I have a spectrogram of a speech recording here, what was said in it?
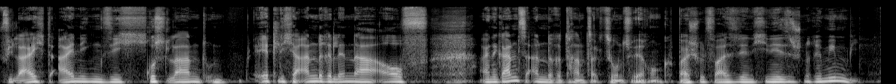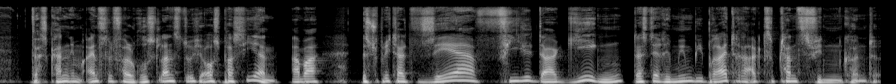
vielleicht einigen sich Russland und etliche andere Länder auf eine ganz andere Transaktionswährung, beispielsweise den chinesischen Remimbi. Das kann im Einzelfall Russlands durchaus passieren. Aber es spricht halt sehr viel dagegen, dass der Remimbi breitere Akzeptanz finden könnte.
